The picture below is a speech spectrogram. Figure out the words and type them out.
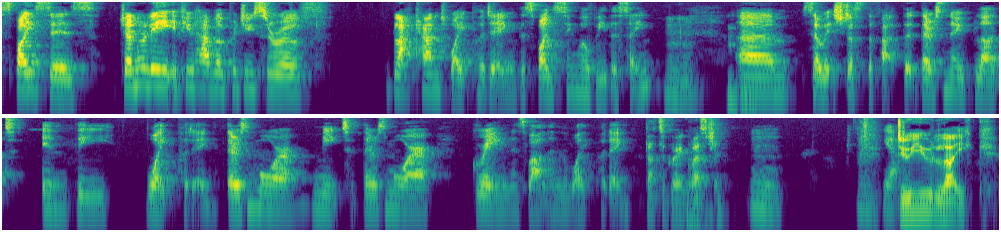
spices. Generally, if you have a producer of black and white pudding, the spicing will be the same. Mm. Mhm. Um, so it's just the fact that there's no blood in the white pudding. There's more meat. There's more grain as well in the white pudding. That's a great Mm. question. Mm. Mm, yeah. Do you like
